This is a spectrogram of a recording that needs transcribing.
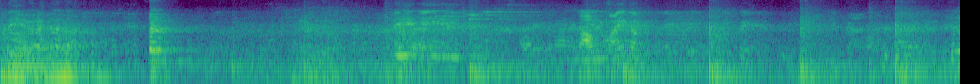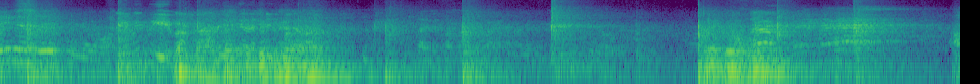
เอาแล้วครับ ตีไอ้เราไว้กับ ตีไม่บีบหลัอะกการตีเป็นที่อะไร จุด ตี ขึ้น มา มาแล้วให้เบอร์สี่ เอา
